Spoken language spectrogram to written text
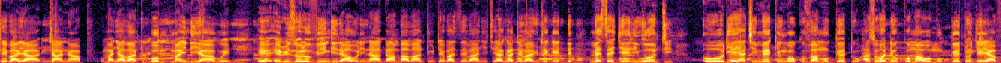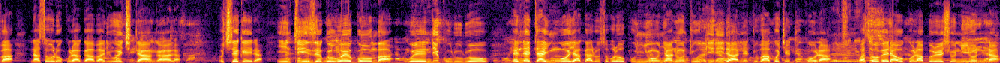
teba ya turn up. Omanye abantu bo mind yaabwe. e- eresolvingira oli n'agamba abantu tebazze bangi kiraka tebabitegedde. message eriwo nti oli eyakimakinga okuva mu geto asobodde okukomawo mu geto gye yava n'asobola okulaga abaliwo ekitangaala okitegeera nti nze gwe weegomba wendi ku lulwo anytime woyagala osobola okunyoonya n'otuukirira ne tubaako kye tukola. Wasobola obeerawo collaboration yonna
